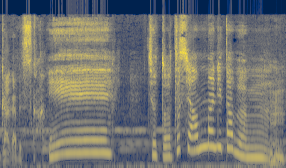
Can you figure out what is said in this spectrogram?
いかがですか？えー、ちょっと私あんまり多分、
